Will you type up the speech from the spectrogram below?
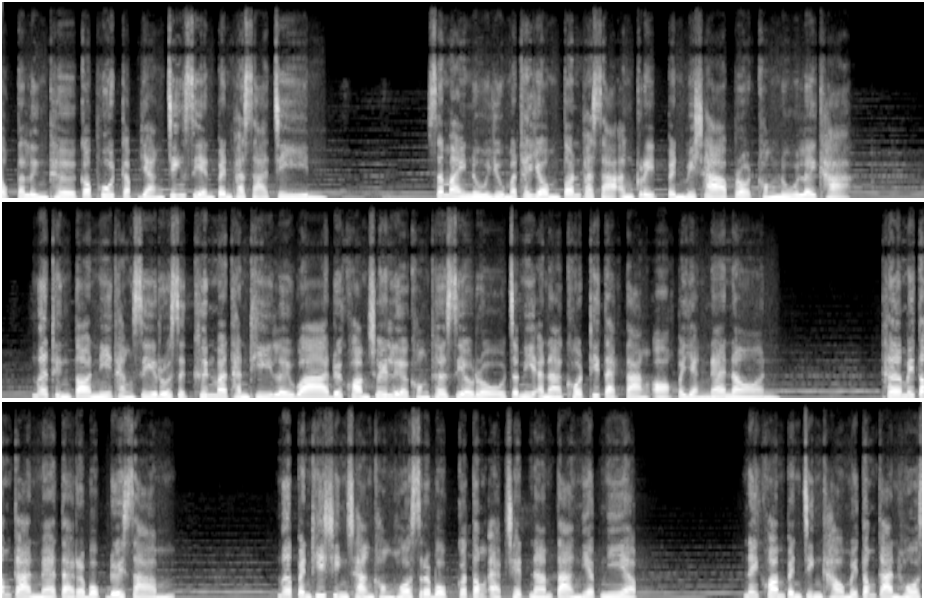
ตกตะลึงเธอก็พูดกับหยางจิ้งเสียนเป็นภาษาจีนสมัยหนูอยู่มัธยมต้นภาษาอังกฤษเป็นวิชาโปรดของหนูเลยค่ะ เมื่อถึงตอนนี้ถังซีรู้สึกขึ้นมาทันทีเลยว่าด้วยความช่วยเหลือของเธอเซียวโรจะมีอนาคตที่แตกต่างออกไปอย่างแน่นอน เธอไม่ต้องการแม้แต่ระบบด้วยซ้ำเมื่อเป็นที่ชิงชังของโฮสระบบก็ต้องแอบเช็ดน้ำตาเงียบๆ ในความเป็นจริงเขาไม่ต้องการโฮส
